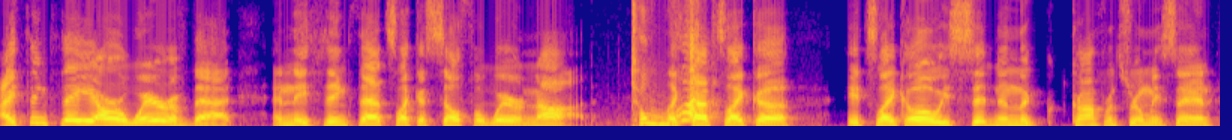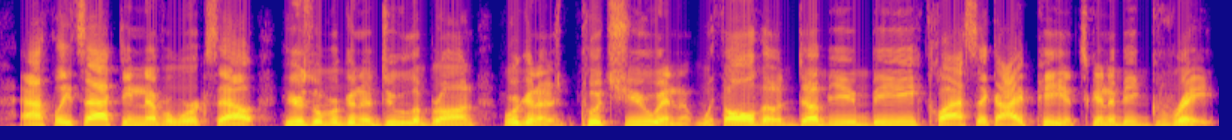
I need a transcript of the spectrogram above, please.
I think they are aware of that, and they think that's like a self-aware nod. To what? Like that's like a. It's like, oh, he's sitting in the conference room. He's saying, athletes acting never works out. Here's what we're gonna do, LeBron. We're gonna put you in with all the WB classic IP. It's gonna be great.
